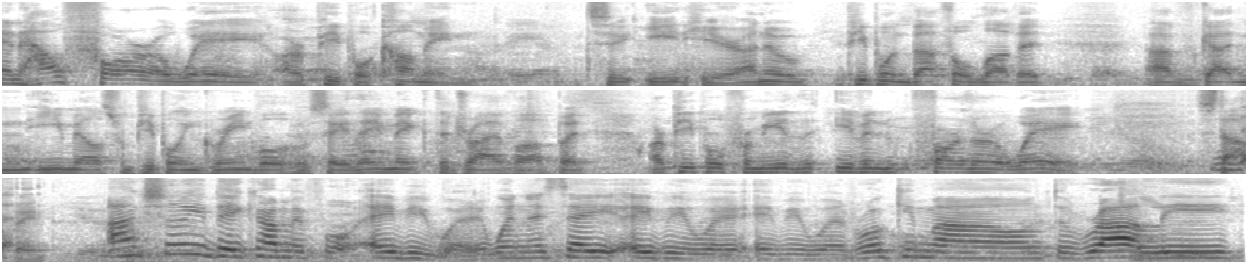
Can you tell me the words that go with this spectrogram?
And how far away are people coming to eat here? I know people in Bethel love it. I've gotten emails from people in Greenville who say they make the drive up, but are people from even farther away stopping? Actually, they come for everywhere. When I say everywhere, everywhere, Rocky Mount, Raleigh.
